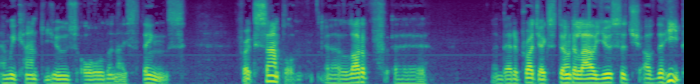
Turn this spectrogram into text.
and we can't use all the nice things. For example, a lot of uh, embedded projects don't allow usage of the heap.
